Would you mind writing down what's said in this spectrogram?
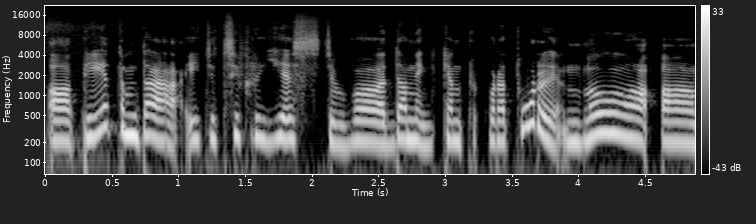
А, при этом, да, эти цифры есть в данной генпрокуратуры, но а,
